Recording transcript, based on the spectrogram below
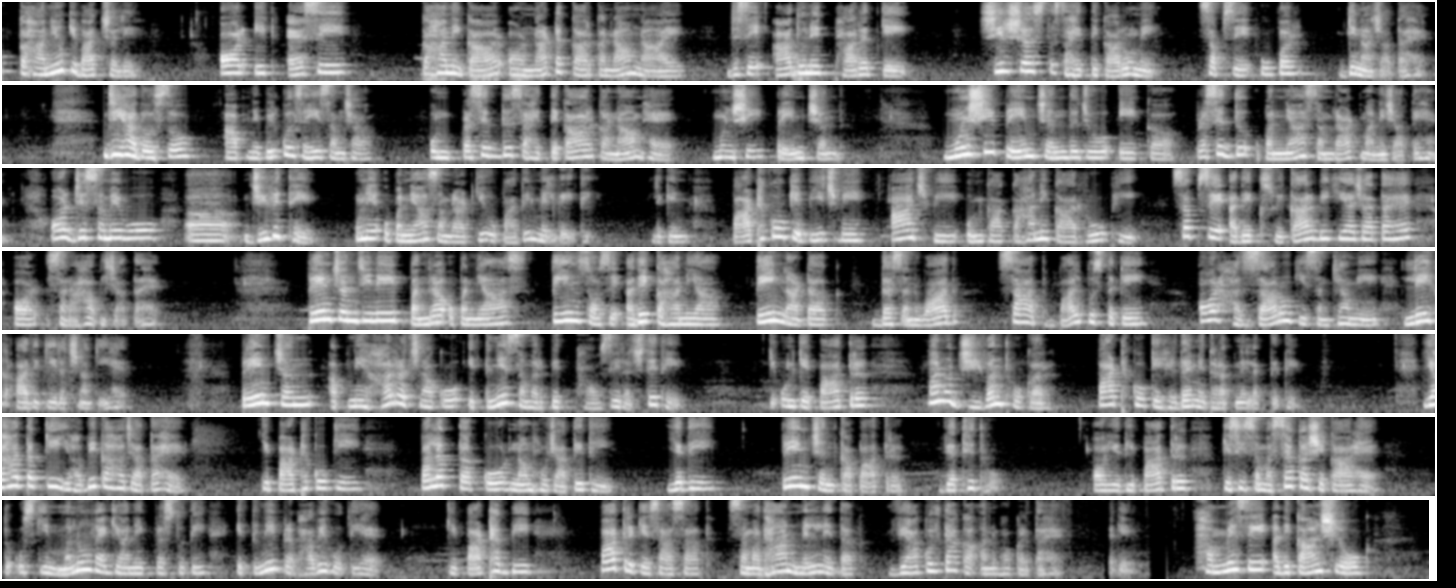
कहानियों की बात चले और एक ऐसे कहानीकार और नाटककार का नाम ना आए, जिसे आधुनिक भारत के शीर्षस्थ साहित्यकारों में सबसे ऊपर गिना जाता है। जी हाँ दोस्तों, आपने बिल्कुल सही समझा। उन प्रसिद्ध साहित्यकार का नाम है मुंशी प्रेमचंद। मुंशी प्रेमचंद जो एक प्रसिद्ध उपन्यास सम्राट माने जाते हैं। और जिस समय वो जीवित थे, उन्हें उपन्यास सम्राट की उपाधि मिल गई थी। लेकिन पाठकों के बीच में आज भी उनका कहानीकार रूप ही सबसे अधिक स्वीकार भी किया जाता है और सराहा भी जाता है। प्रेमचंद जी ने पंद्रह उपन्यास, तीन सौ से अधिक कहानियाँ, तीन नाटक, दस अनुवाद, सात बाल पुस्तकें और हज़ारों की संख्या में लेख आदि की रचना की है। प्रेमचंद अपनी हर रचना को इतने समर्पित भाव से रचते थे कि उनके पात्र मानो जीवंत होकर पाठकों के हृदय में धड़कने लगते थे। यहाँ तक कि यह भी कहा जाता है कि पाठकों की पलक तक कोर नम हो जाती थी यदि प्रेमचंद का पात्र व्यथित हो। और यदि पात्र किसी समस्या का शिकार है तो उसकी मनोवैज्ञानिक प्रस्तुति इतनी प्रभावी होती है कि पाठक भी पात्र के साथ साथ समाधान मिलने तक व्याकुलता का अनुभव करता है। हम में से अधिकांश लोग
